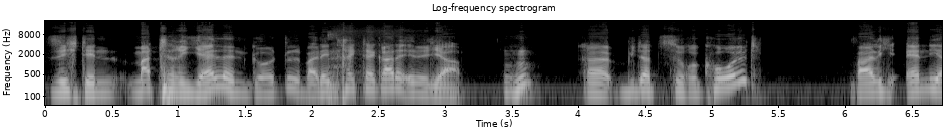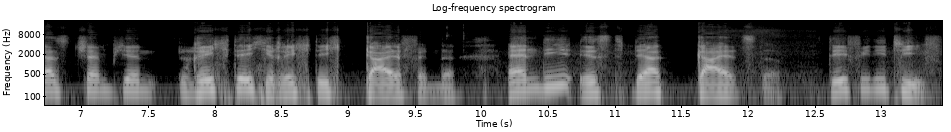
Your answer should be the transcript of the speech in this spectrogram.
sich den materiellen Gürtel, weil den trägt er gerade Ilja, mhm. äh, wieder zurückholt, weil ich Andy als Champion richtig, richtig geil finde. Andy ist der geilste. Definitiv.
